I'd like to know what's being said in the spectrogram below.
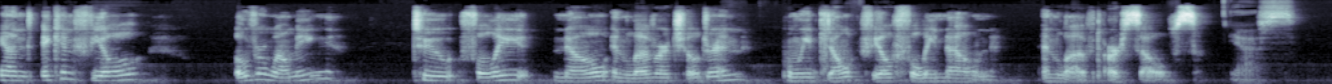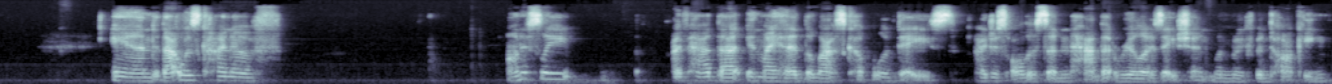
And it can feel overwhelming to fully know and love our children when we don't feel fully known and loved ourselves. Yes. And that was kind of honestly, I've had that in my head the last couple of days. I just all of a sudden had that realization when we've been talking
